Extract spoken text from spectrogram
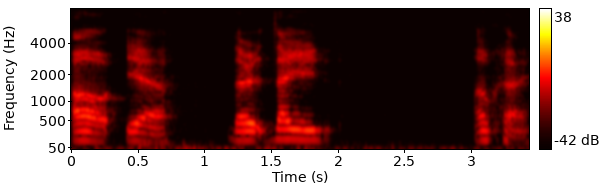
Oh yeah, they they. Okay.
